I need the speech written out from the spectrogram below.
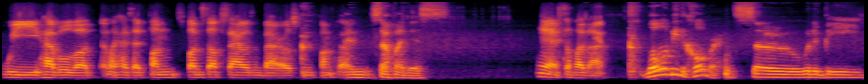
we have all of our, like I said, fun fun stuff, sours and barrels from Funk Lab. and stuff like this. yeah, stuff like that. What would be the core brands? So would it be,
